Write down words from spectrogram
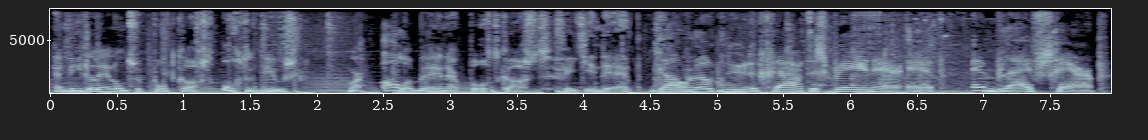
En niet alleen onze podcast Ochtendnieuws, maar alle BNR-podcasts vind je in de app. Download nu de gratis BNR-app en blijf scherp.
